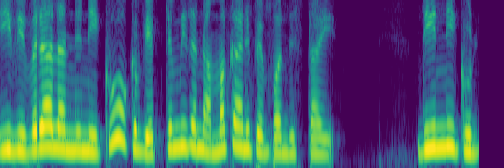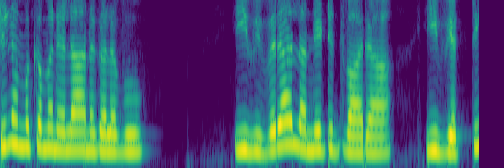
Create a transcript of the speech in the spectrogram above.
ఈ వివరాలన్నీ నీకు ఒక వ్యక్తి మీద నమ్మకాన్ని పెంపొందిస్తాయి. దీన్ని గుడ్డి నమ్మకమని ఎలా అనగలవు? ఈ వివరాలన్నిటి ద్వారా ఈ వ్యక్తి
